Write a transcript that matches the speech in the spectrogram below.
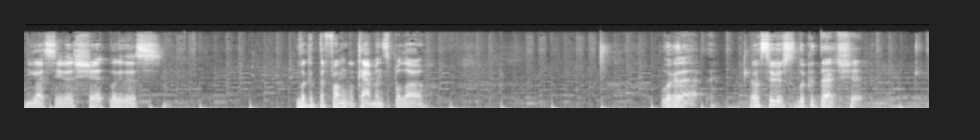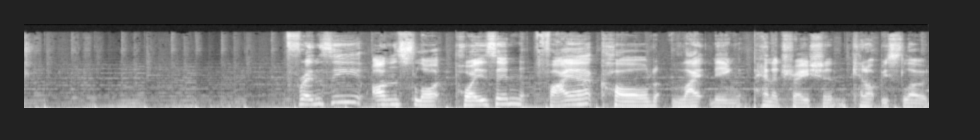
You guys see this shit? Look at this. Look at the fungal caverns below. Look at that. No, seriously, look at that shit. Frenzy, Onslaught, Poison, Fire, Cold, Lightning, Penetration cannot be slowed.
